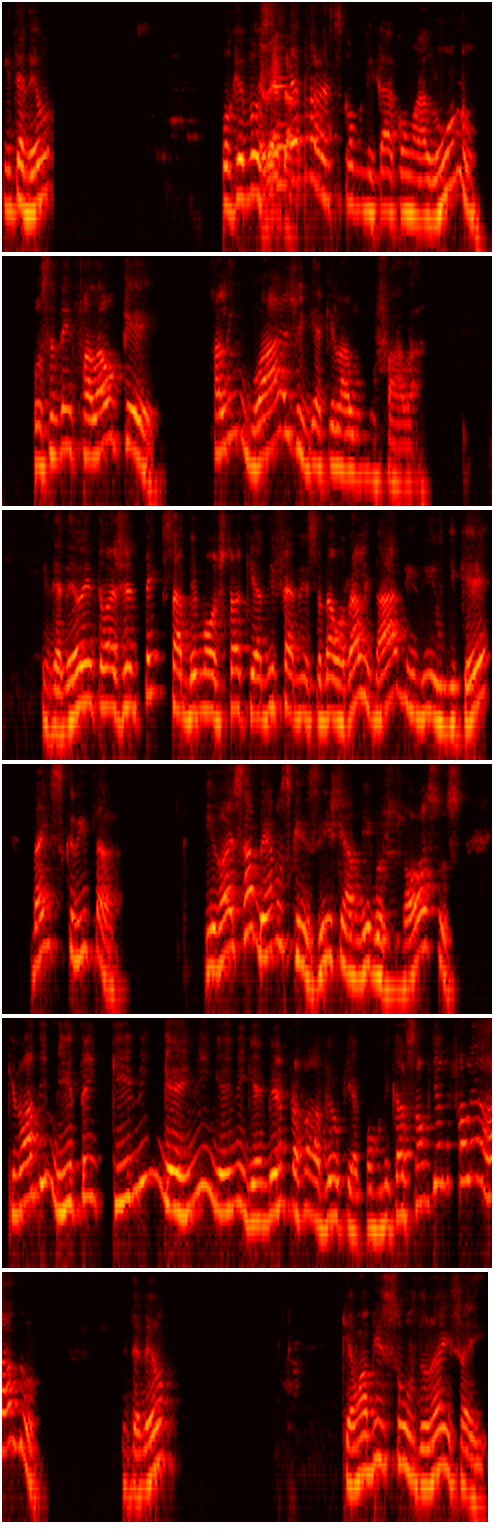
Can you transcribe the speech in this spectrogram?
Entendeu? Porque você, é para se comunicar com um aluno, você tem que falar o quê? A linguagem que aquele aluno fala. Entendeu? Então a gente tem que saber mostrar que a diferença da oralidade e de, de quê? Da escrita. E nós sabemos que existem amigos nossos que não admitem que ninguém, ninguém, ninguém, mesmo para ver o que é comunicação, que ele fala errado. Entendeu? Que é um absurdo, né? Isso aí.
